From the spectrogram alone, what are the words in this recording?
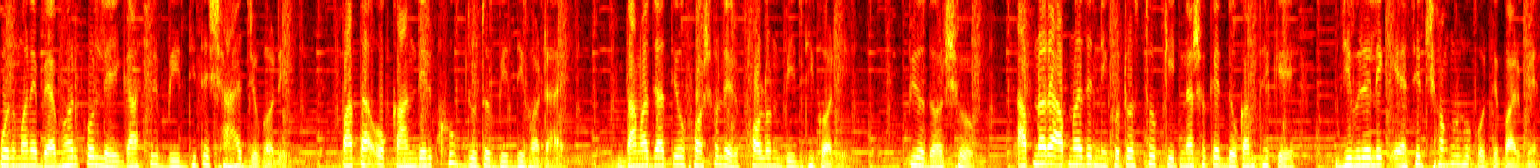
পরিমাণে ব্যবহার করলেই গাছের বৃদ্ধিতে সাহায্য করে। পাতা ও কাণ্ডের খুব দ্রুত বৃদ্ধি ঘটায়। দানা জাতীয় ফসলের ফলন বৃদ্ধি করে। প্রিয় দর্শক, আপনারা আপনাদের নিকটস্থ কীটনাশকের দোকান থেকে জিবরেলিক অ্যাসিড সংগ্রহ করতে পারবেন।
